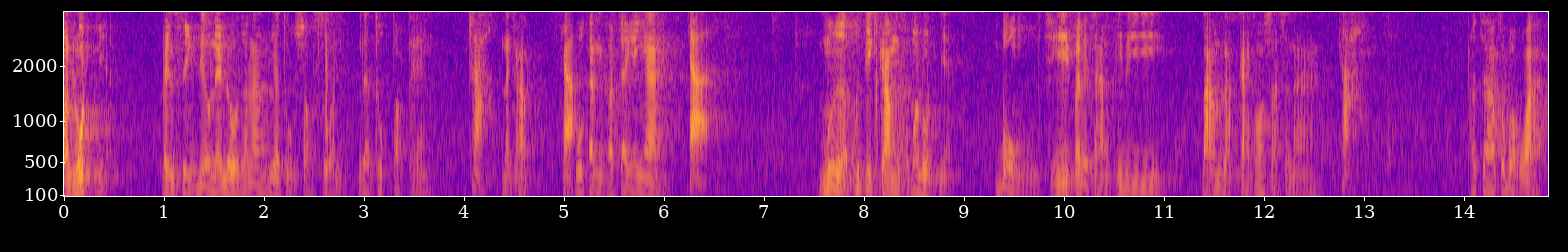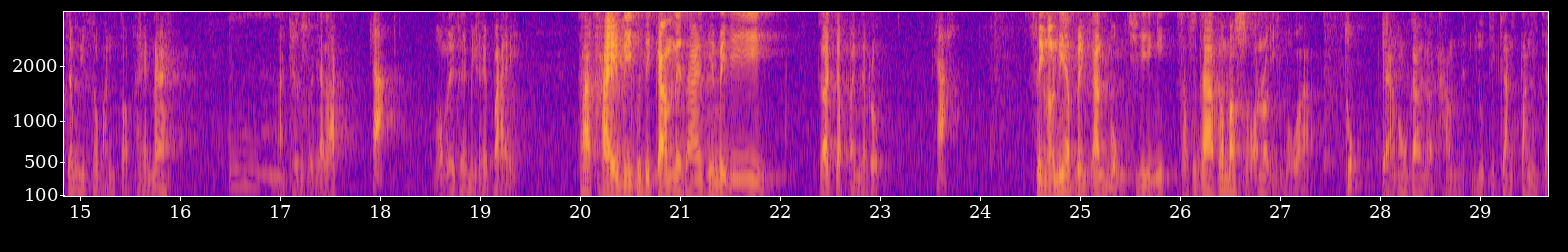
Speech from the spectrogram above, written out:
มนุษย์เนี่ยเป็นสิ่งเดียวในโลกเท่านั้นที่จะถูกสอบสวนและถูกตอบแทนค่ะนะครับค่ะพูดกันเข้าใจง่ายค่ะๆเมื่อพฤติกรรมของมนุษย์เนี่ยบ่งชี้ไปในทางที่ดีตามหลักการของศาสนาค่ะพระเจ้าก็บอกว่าจะมีสวรรค์ตอบแทนนะอืมอะเชิงสัญลักษณ์ค่ะเพราะไม่เคยมีใครไป ถ้าใครมีพฤติกรรมในทางที่ไม่ดี ก็จะไปนรก ค่ะ สิ่งเหล่านี้เป็นการบ่งชี้อย่างนี้ ศาสดาก็มาสอนเราอีกบอกว่า ทุกอย่างของการกระทำเนี่ยอยู่ที่การตั้งใจ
